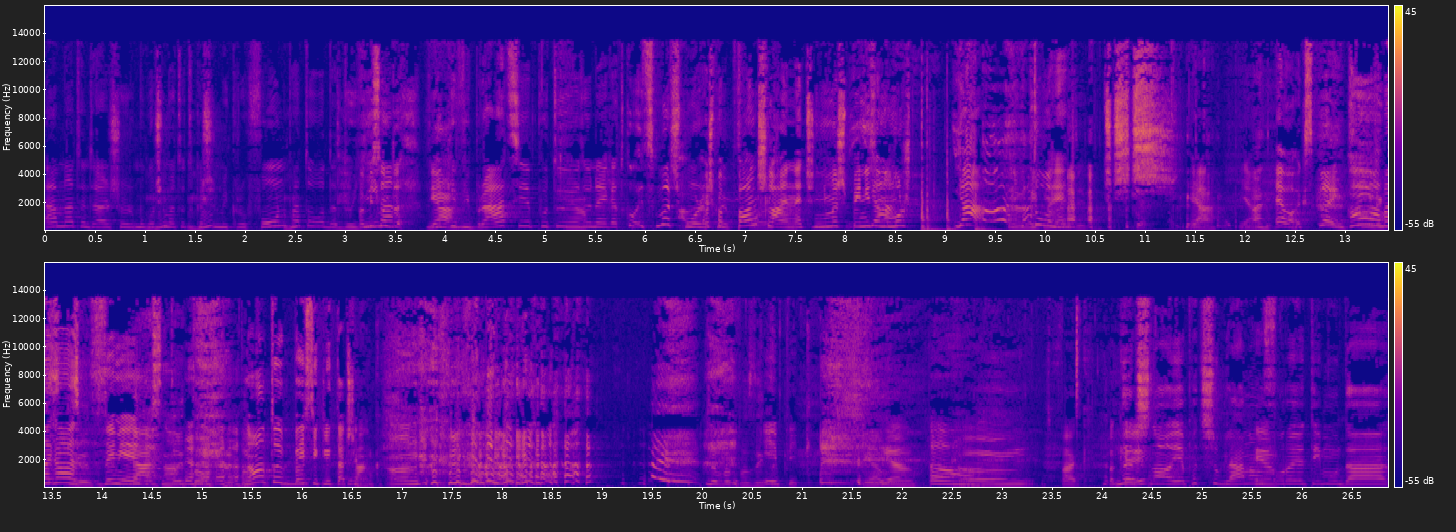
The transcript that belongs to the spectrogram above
I'm not entirely sure, mogoče ima tudi kakšen mikrofon pa to, da dojema, mislim, da- ja. neke vibracije potujejo Ja. do njega, tako, it's much more Veš pa punchline, ne? če nimaš penisa, Ja. ne moreš. Ja, narediti, to ne? narediti. Ja, ja. Evo, explain. Oh, moj bog, zdaj mi je jasno. To je to, to je to. No, to je basically ta članek. Um, Dober povzetek. Epic. Ja. ja. Oh. Um, fuck, okay. Nič, no, je pač v glavnem Ja. ja. temu, da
